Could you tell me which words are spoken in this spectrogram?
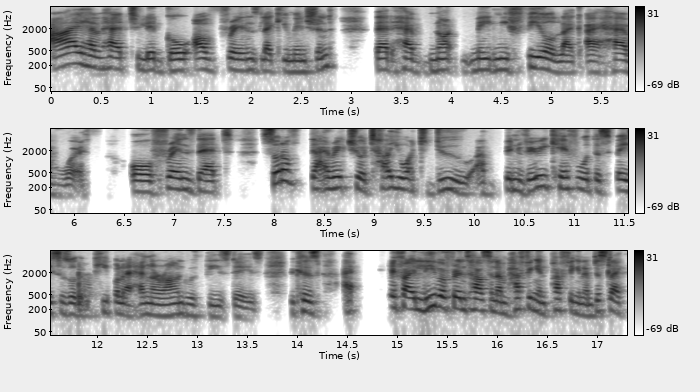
I have had to let go of friends, like you mentioned, that have not made me feel like I have worth or friends that sort of direct you or tell you what to do. I've been very careful with the spaces or the people I hang around with these days because I, if I leave a friend's house and I'm huffing and puffing and I'm just like,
